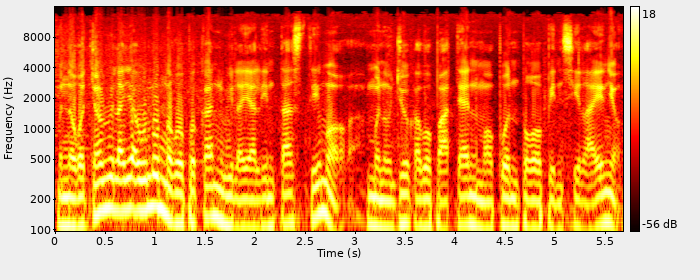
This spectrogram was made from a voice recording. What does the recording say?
Menurutnya wilayah Ulu merupakan wilayah lintas timur menuju kabupaten maupun provinsi lainnya.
